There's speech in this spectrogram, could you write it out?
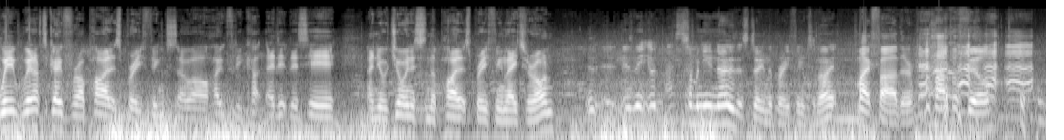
we we have to go for our pilots briefing. So I'll hopefully cut edit this here, and you'll join us in the pilots briefing later on. I- i- Isn't it someone you know that's doing the briefing tonight? my father, Papa Phil,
